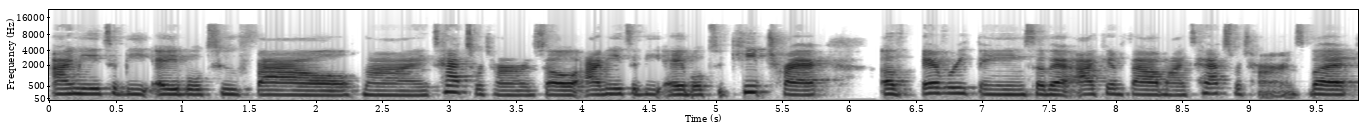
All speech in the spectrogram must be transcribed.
I need to be able to file my tax return. So I need to be able to keep track of everything so that I can file my tax returns. But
